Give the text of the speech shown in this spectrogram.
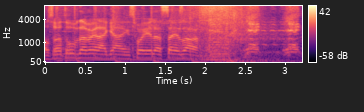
On se retrouve demain, la gang. Soyez là, 16h. Le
